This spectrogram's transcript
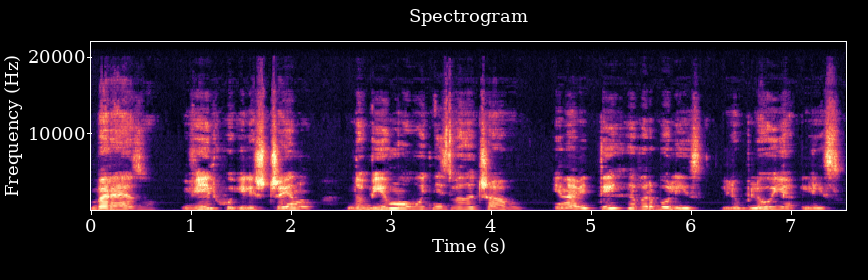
березу, вільху і ліщину, дубів могутність величаву, і навіть тихий верболіз люблю я ліс.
